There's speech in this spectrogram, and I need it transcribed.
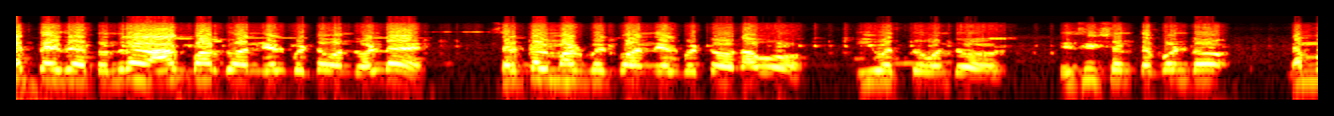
ಆಗ್ತಾ ಇದೆ ತೊಂದರೆ ಆಗ್ಬಾರ್ದು ಅಂತ ಹೇಳ್ಬಿಟ್ಟು ಒಂದು ಒಳ್ಳೆ ಸರ್ಕಲ್ ಮಾಡ್ಬೇಕು ಅಂತ ಹೇಳ್ಬಿಟ್ಟು ನಾವು ಇವತ್ತು ಒಂದು ಡಿಸಿಷನ್ ತಗೊಂಡು ನಮ್ಮ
